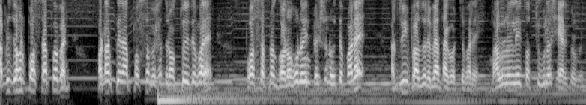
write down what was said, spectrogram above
আপনি যখন প্রস্রাব করবেন, হঠাৎ করে প্রস্রাবের সাথে রক্ত দিতে পারে প্রস্রাবটা ঘন ঘন ইনফেকশন হতে পারে, আর দুই পাঁচরে ব্যথা করতে পারে। ভালো লাগলে এই তথ্যগুলো শেয়ার করবেন।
